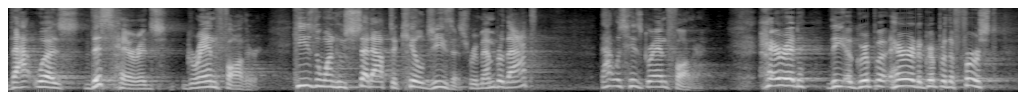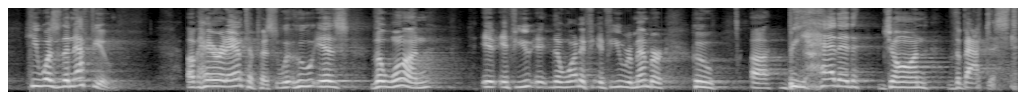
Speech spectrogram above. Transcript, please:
That was this Herod's grandfather. He's the one who set out to kill Jesus. Remember that? That was his grandfather. Herod the Agrippa, Herod Agrippa the first, he was the nephew of Herod Antipas, who is the one, if you, the one, if, if you remember, who uh, beheaded John the Baptist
